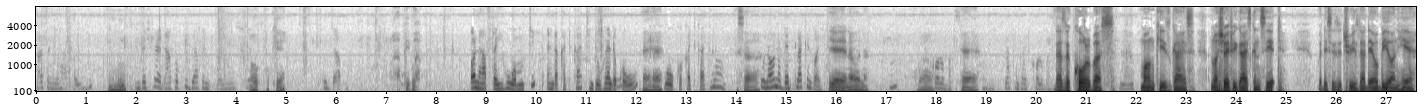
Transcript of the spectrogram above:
Sasa ni hapa hivi. Mhm. In the shed hapo, kuja hapa nikuonyeshe. Oh, okay. Kuja hapa. Wapi wapi? Ona after huo mti, enda katikati ndio uende kwa huu. Uh-huh. Huo uko katikati, unaona? Uh, Unaona the black and white? yeah, yeah, naona. Wow. Colobus. Yeah. Black and white colobus. That's the colbus Nice. monkeys, guys. I'm not sure if you guys can see it, but this is the trees that they'll be on here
